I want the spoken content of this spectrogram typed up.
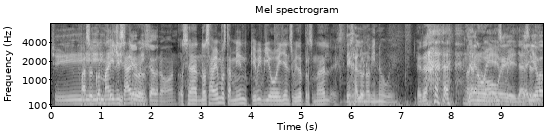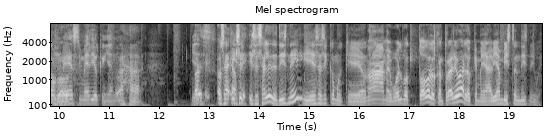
Sí. Pasó con Miley Cyrus. cabrón. O sea, no sabemos también qué vivió ella en su vida personal. este, Déjalo, no vino, güey. Ya, no, es, güey. Ya, se le lleva un mes y medio que ya no. Ajá. ya O- O sea, y se, y se sale de Disney y es así como que, no, me vuelvo todo lo contrario a lo que me habían visto en Disney, güey.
